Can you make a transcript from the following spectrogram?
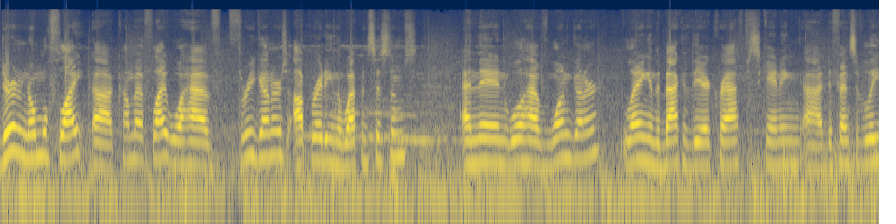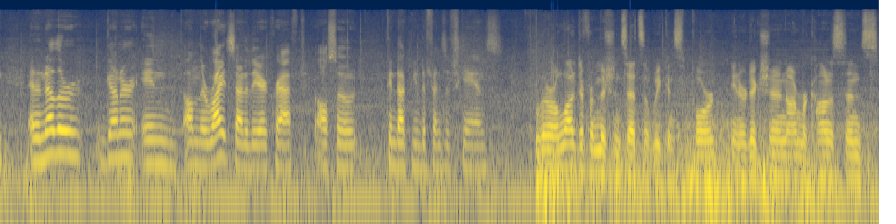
During a normal flight, uh, combat flight, we'll have three gunners operating the weapon systems, and then we'll have one gunner laying in the back of the aircraft scanning uh, defensively, and another gunner in on the right side of the aircraft also conducting defensive scans. There are a lot of different mission sets that we can support, interdiction, armed reconnaissance,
